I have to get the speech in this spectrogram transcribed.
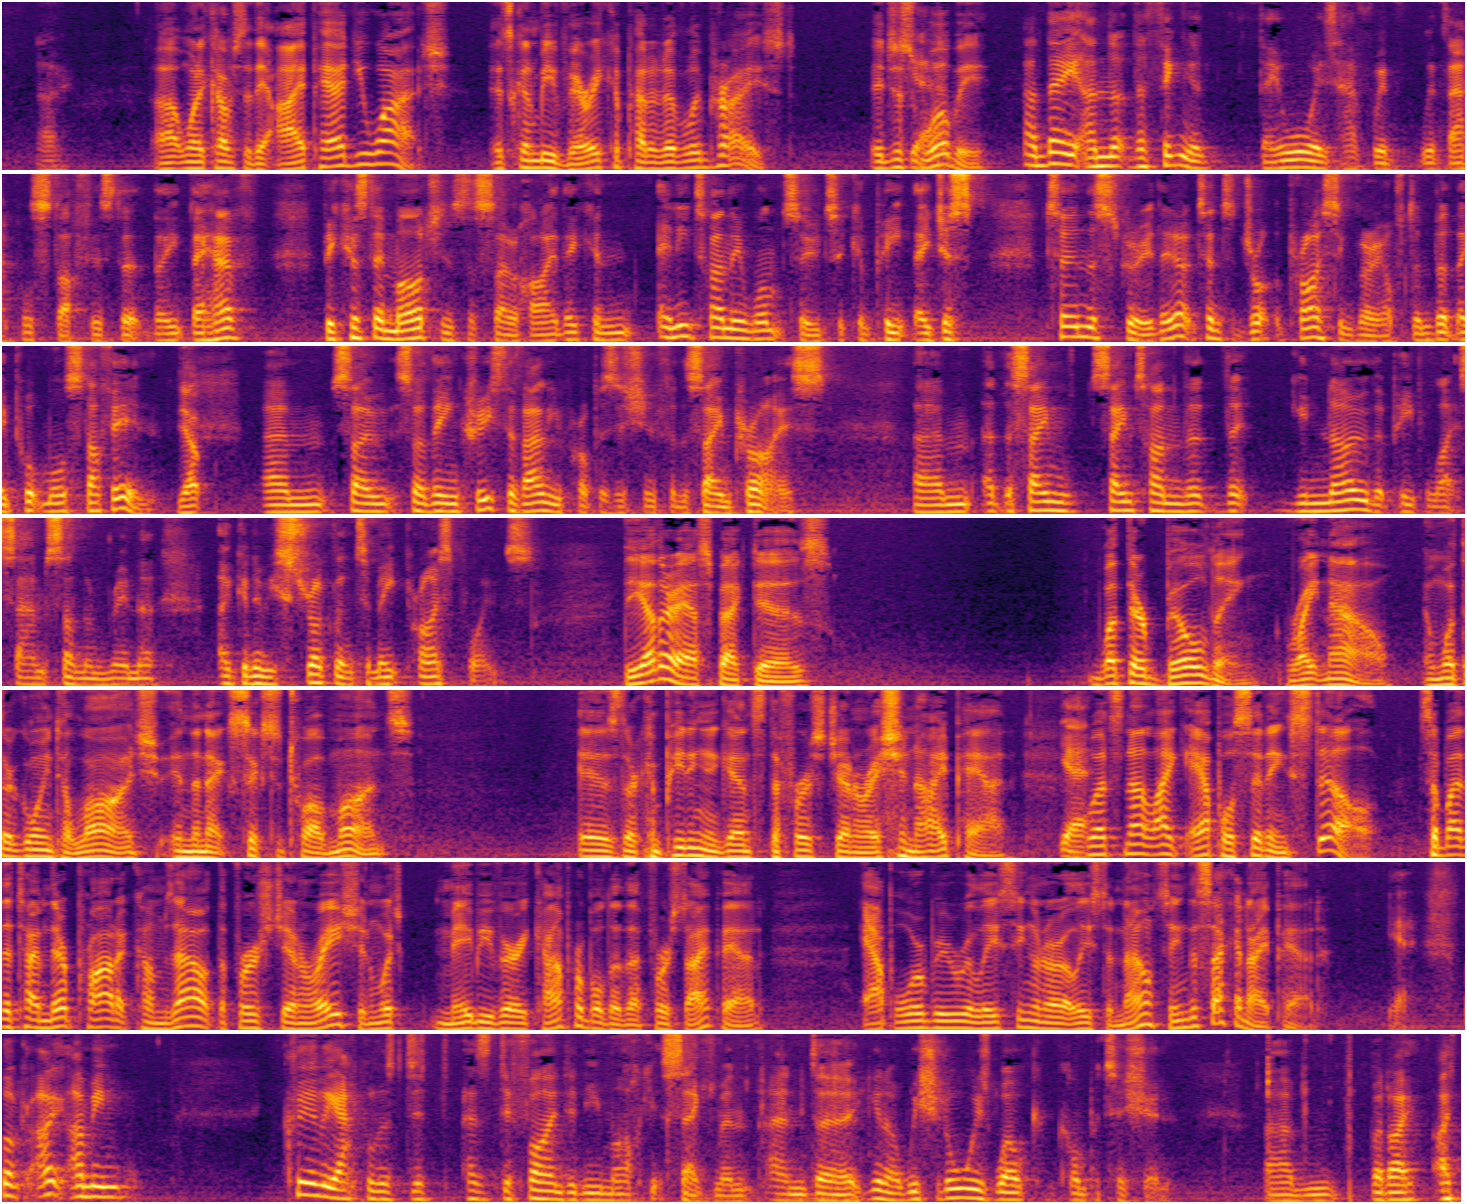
Uh, when it comes to the iPad, you watch. It's going to be very competitively priced. It just Yeah. will be. And they and the, the thing that they always have with with Apple stuff is that they they have because their margins are so high, they can anytime they want to to compete, they just turn the screw. They don't tend to drop the pricing very often, but they put more stuff in. Yep. Um, so so they increase the value proposition for the same price. Um, at the same same time that, that you know that people like Samsung and RIM are, are going to be struggling to meet price points. The other aspect is what they're building right now and what they're going to launch in the next six to 12 months is they're competing against the first generation iPad. Yeah. Well, it's not like Apple sitting still. So by the time their product comes out, the first generation, which may be very comparable to the first iPad, Apple will be releasing or at least announcing the second iPad. Yeah. Look, I, I mean, clearly Apple has de- has defined a new market segment, and uh, you know we should always welcome competition. Um, but I, I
